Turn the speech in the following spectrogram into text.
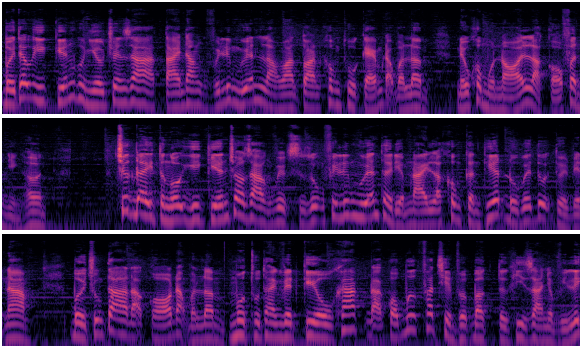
Bởi theo ý kiến của nhiều chuyên gia, tài năng của Philip Nguyễn là hoàn toàn không thua kém Đặng Văn Lâm nếu không muốn nói là có phần nhỉnh hơn. Trước đây từng có ý kiến cho rằng việc sử dụng Philip Nguyễn thời điểm này là không cần thiết đối với đội tuyển Việt Nam bởi chúng ta đã có Đặng Văn Lâm, một thủ thành Việt kiều khác đã có bước phát triển vượt bậc từ khi gia nhập V-League.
